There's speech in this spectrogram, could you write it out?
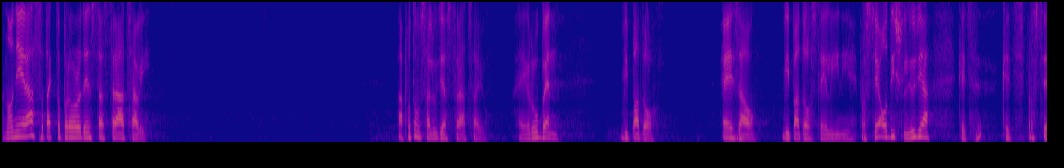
No nieraz sa takto prvorodenstva strácali. A potom sa ľudia strácajú. Hej, Ruben vypadol. Ézau vypadol z tej línie. Proste odišli ľudia, keď, keď proste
